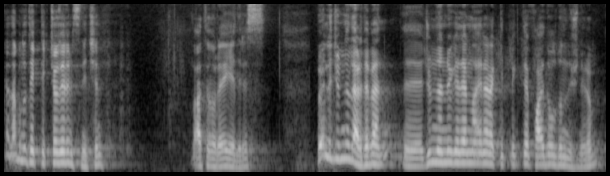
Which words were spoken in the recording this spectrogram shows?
Ya da bunu tek tek çözelim sizin için. Zaten oraya geliriz. Böyle cümlelerde ben e, cümlenin ögelerini ayırarak gitmekte fayda olduğunu düşünüyorum.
